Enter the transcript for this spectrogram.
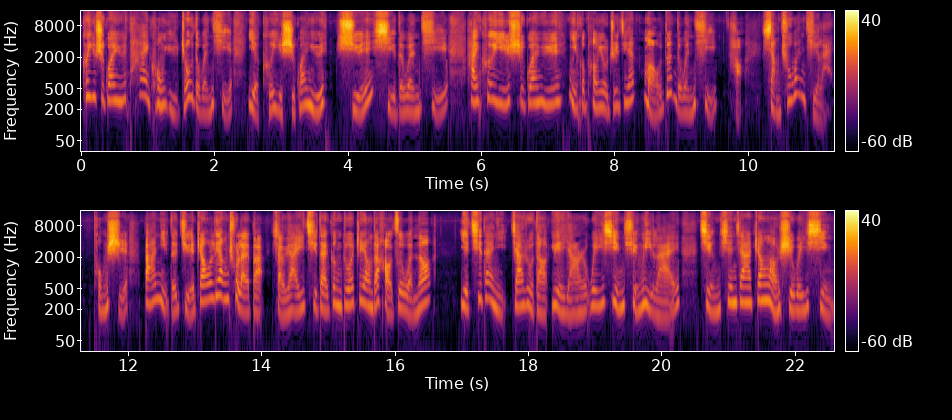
可以是关于太空宇宙的问题，也可以是关于学习的问题，还可以是关于你和朋友之间。矛盾的问题，好想出问题来，同时把你的绝招亮出来吧。小鱼阿姨期待更多这样的好作文呢，也期待你加入到月牙儿微信群里来，请先加张老师微信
